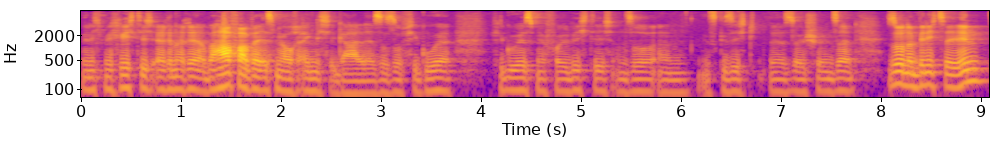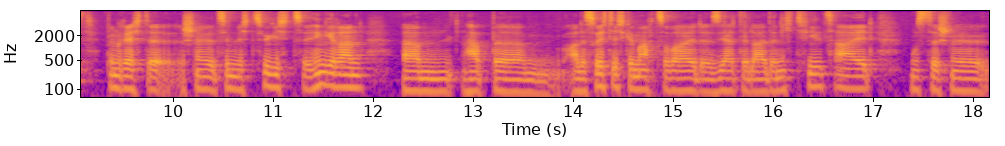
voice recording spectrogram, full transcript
wenn ich mich richtig erinnere. Aber Haarfarbe ist mir auch eigentlich egal. Also so Figur, Figur ist mir voll wichtig und so. Ähm, das Gesicht äh, soll schön sein. So, dann bin ich zu ihr hin, bin recht äh, schnell, ziemlich zügig zu ihr hingerannt. Ähm, habe ähm, alles richtig gemacht soweit. Sie hatte leider nicht viel Zeit, musste schnell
